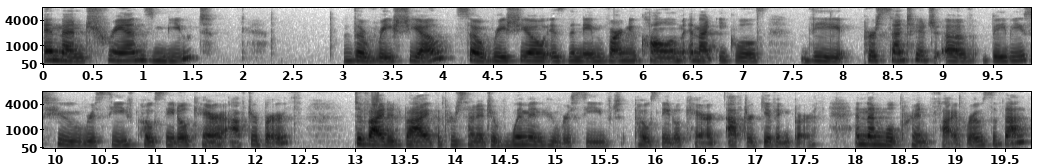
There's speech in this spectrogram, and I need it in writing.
and then transmute the ratio. So ratio is the name of our new column, and that equals the percentage of babies who receive postnatal care after birth divided by the percentage of women who received postnatal care after giving birth. And then we'll print five rows of that.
